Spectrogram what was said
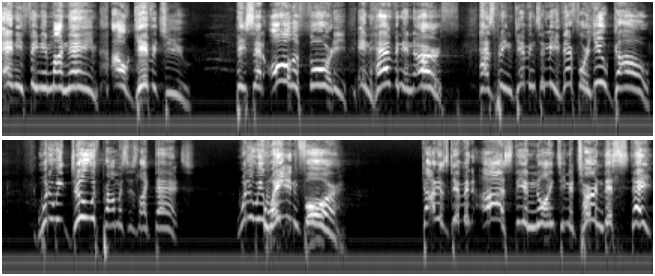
anything in my name, I'll give it to you. He said, All authority in heaven and earth has been given to me. Therefore, you go. What do we do with promises like that? What are we waiting for? God has given us the anointing to turn this state,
